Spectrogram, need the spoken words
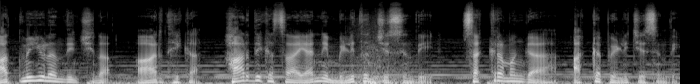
ఆత్మీయులందించిన ఆర్థిక హార్దిక సాయాన్ని మిళితం చేసింది. సక్రమంగా అక్క పెళ్ళి చేసింది.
